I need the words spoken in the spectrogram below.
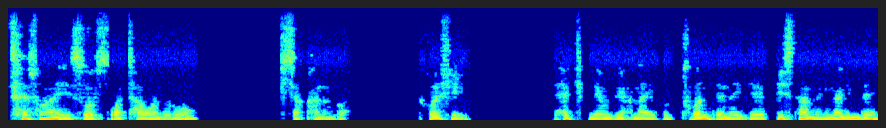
최소한의 리소스와 자원으로 시작하는 것. 그것이 핵심 내용 중에 하나이고, 두 번째는 이제 비슷한 맥락인데,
